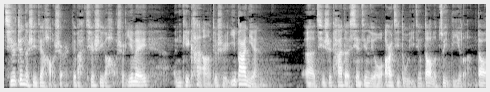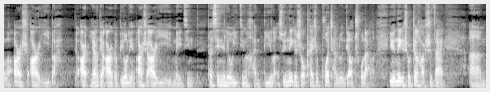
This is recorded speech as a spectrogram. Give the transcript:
其实真的是一件好事儿，对吧？其实是一个好事儿，因为你可以看啊，就是一八年，呃，其实它的现金流二季度已经到了最低了，到了二十二亿吧，二两点二个 billion，二十二亿美金，它现金流已经很低了，所以那个时候开始破产论调出来了，因为那个时候正好是在，嗯，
